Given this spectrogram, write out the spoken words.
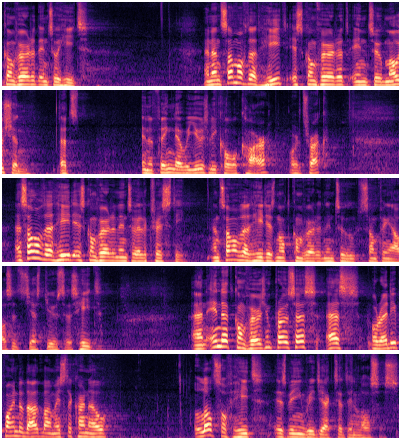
converted into heat. And then some of that heat is converted into motion. That's in a thing that we usually call a car or a truck. And some of that heat is converted into electricity. And some of that heat is not converted into something else, it's just used as heat. And in that conversion process, as already pointed out by Mr. Carnot, lots of heat is being rejected in losses.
